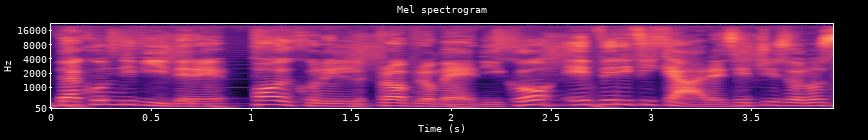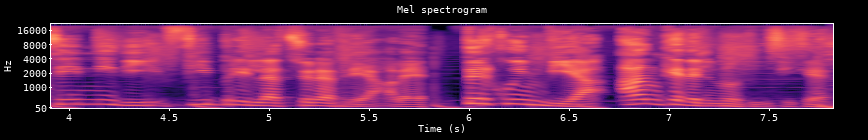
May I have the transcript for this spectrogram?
da condividere poi con il proprio medico e verificare se ci sono segni di fibrillazione atriale, per cui invia anche delle notifiche.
